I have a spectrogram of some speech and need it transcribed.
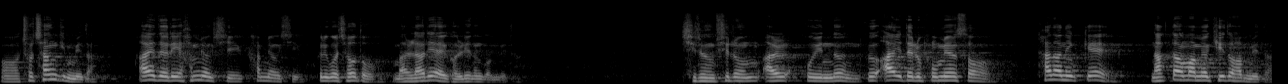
어, 초창기입니다. 아이들이 한 명씩 한 명씩 그리고 저도 말라리아에 걸리는 겁니다. 시름시름 앓고 있는 그 아이들을 보면서 하나님께 낙담하며 기도합니다.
